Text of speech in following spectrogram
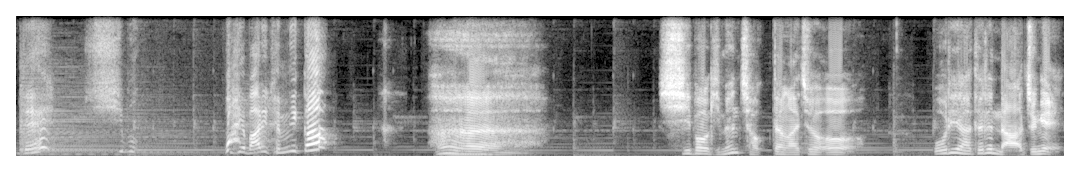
네? 10억? 이게 말이 됩니까? 하... 10억이면 적당하죠. 우리 아들은 나중에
